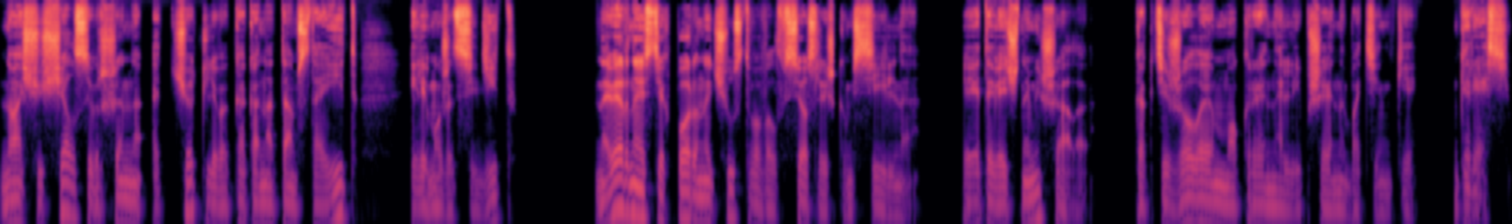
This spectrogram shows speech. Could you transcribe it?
но ощущал совершенно отчетливо, как она там стоит или, может, сидит. Наверное, с тех пор он и чувствовал все слишком сильно, и это вечно мешало, как тяжелая, мокрая, налипшая на ботинки грязь.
